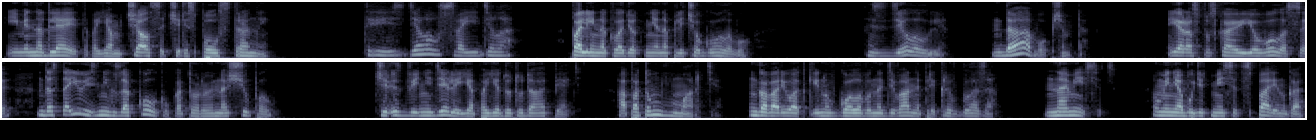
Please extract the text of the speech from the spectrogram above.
Именно для этого я мчался через полстраны. «Ты сделал свои дела?» Полина кладет мне на плечо голову. «Сделал ли?» «Да, в общем-то. Я распускаю ее волосы, достаю из них заколку, которую нащупал. Через две недели я поеду туда опять, а потом в марте. Говорю, откинув голову на диван и прикрыв глаза. На месяц. У меня будет месяц спарринга.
